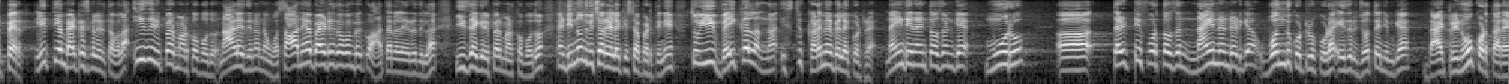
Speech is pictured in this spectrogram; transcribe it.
repair lithium ಬ್ಯಾಟ್ರೀಸ್ಗಳು ಇರ್ತಾವಲ್ಲ ಈಸಿ ರಿಪೇರ್ ಮಾಡ್ಕೋಬೋದು. ನಾಳೆ ದಿನ ನಾವು ಹೊಸಾನೇ ಬ್ಯಾಟ್ರಿ ತೊಗೊಬೇಕು, ಆ ಥರ ಎಲ್ಲ ಇರೋದಿಲ್ಲ ಈಸಿಯಾಗಿ ರಿಪೇರ್ ಮಾಡ್ಕೋಬೋದು. ಆ್ಯಂಡ್ ಇನ್ನೊಂದು ವಿಚಾರ ಹೇಳೋಕ್ಕೆ ಇಷ್ಟಪಡ್ತೀನಿ. ಸೊ ಈ ವೆಹಿಕಲನ್ನು ಇಷ್ಟು ಕಡಿಮೆ ಬೆಲೆ ಕೊಟ್ಟರೆ ನೈಂಟಿ ನೈನ್ ತೌಸಂಡ್ಗೆ ಮೂರು ತರ್ಟಿ ಫೋರ್ ತೌಸಂಡ್ ನೈನ್ ಹಂಡ್ರೆಡ್ಗೆ ಒಂದು ಕೊಟ್ಟರು ಕೂಡ ಇದ್ರ ಜೊತೆ ನಿಮಗೆ ಬ್ಯಾಟ್ರಿನೂ ಕೊಡ್ತಾರೆ,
